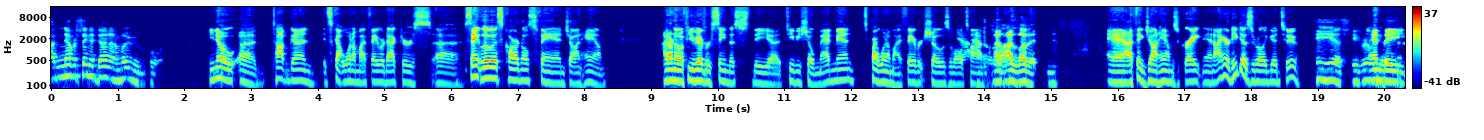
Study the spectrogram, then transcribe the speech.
I've never seen it done in a movie before. You know, uh, Top Gun, it's got one of my favorite actors, uh, St. Louis Cardinals fan, Jon Hamm. I don't know if you've ever seen this the uh, TV show Mad Men. It's probably one of my favorite shows of all Yeah, I time. haven't I, I love it, and I think Jon Hamm's great. And I heard he does really good too. He is. He's really. and good the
